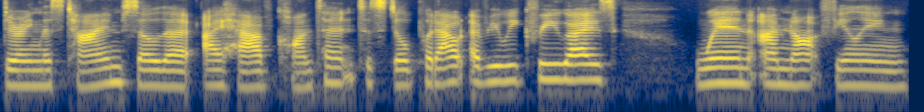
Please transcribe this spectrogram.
during this time so that I have content to still put out every week for you guys when I'm not feeling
